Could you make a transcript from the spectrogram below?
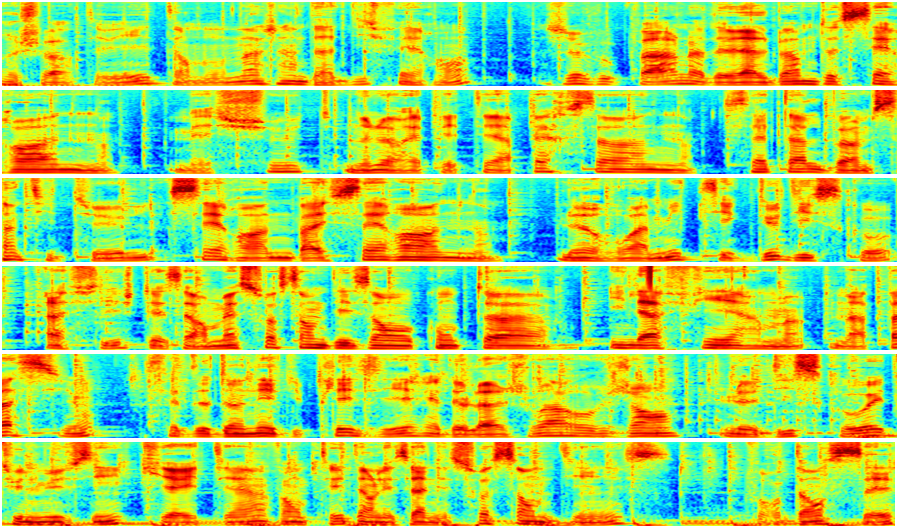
Aujourd'hui, dans mon agenda différent, je vous parle de l'album de Céron. Mais chut, ne le répétez à personne. Cet album s'intitule Céron by Céron. Le roi mythique du disco affiche désormais 70 ans au compteur. Il affirme Ma passion, c'est de donner du plaisir et de la joie aux gens. Le disco est une musique qui a été inventée dans les années 70 pour danser,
